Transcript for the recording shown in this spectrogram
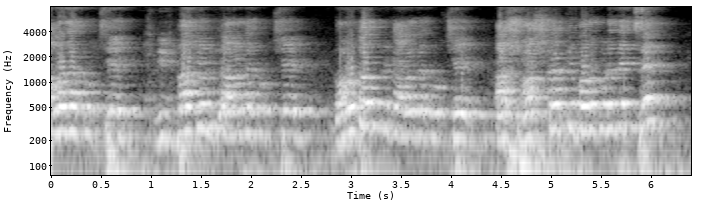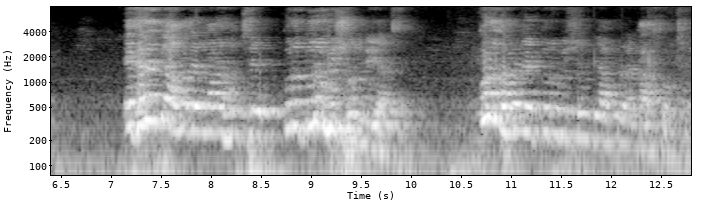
আলাদা করছেন, নির্বাচনকে আলাদা করছেন, গণতন্ত্রকে আলাদা করছেন, আর সংস্কারকে বড় করে দেখছেন? এখানে তো আমাদের মনে হচ্ছে কোনো দুরভিসন্ধি আছে। কোন ধরনের দুরভিসন্ধি আপনারা কাজ করছেন?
